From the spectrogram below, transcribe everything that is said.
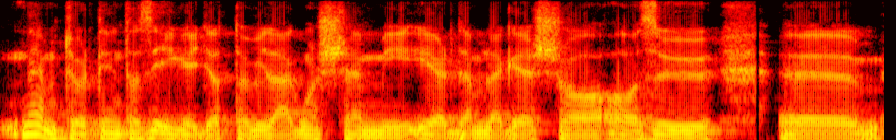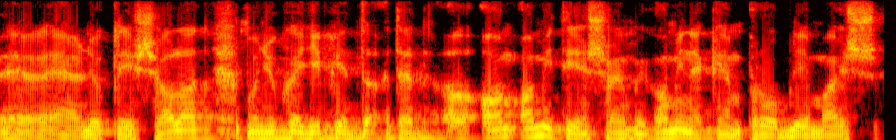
nem történt az ég egy világon semmi érdemleges az ő elnöklése alatt. Mondjuk egyébként, tehát amit én sajnálom, ami nekem probléma, és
